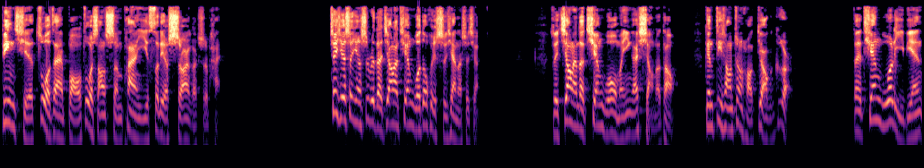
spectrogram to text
并且坐在宝座上审判以色列十二个支派。”这些事情是不是在将来天国都会实现的事情？所以将来的天国，我们应该想得到。跟地上正好调个个儿，在天国里边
